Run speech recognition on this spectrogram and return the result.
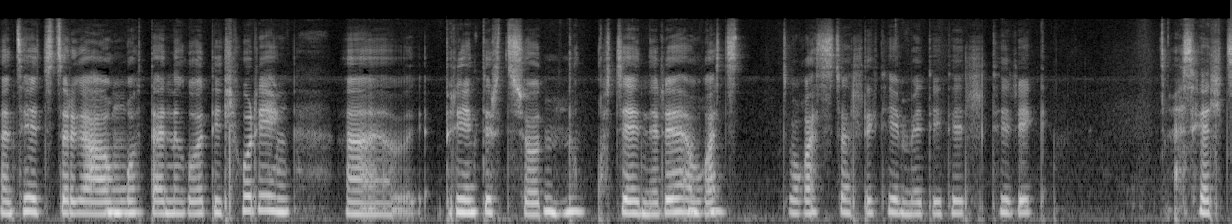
цээж зураг авангуудаа нөгөө дэлгүүрийн принтерт шууд 30 нэрээ угаач угаач болдог тийм байдаг. Тэгэл тэрийг ашиглаж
